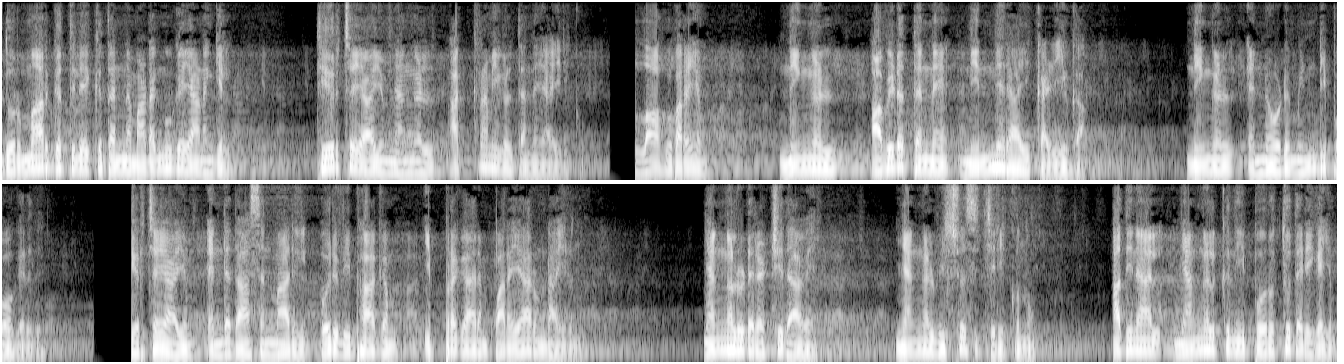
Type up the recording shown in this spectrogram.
ദുർമാർഗത്തിലേക്ക് തന്നെ മടങ്ങുകയാണെങ്കിൽ തീർച്ചയായും ഞങ്ങൾ അക്രമികൾ തന്നെയായിരിക്കും. അള്ളാഹു പറയും നിങ്ങൾ അവിടെ തന്നെ നിന്ദ്യരായി കഴിയുക. നിങ്ങൾ എന്നോട് മിണ്ടിപ്പോകരുത്. തീർച്ചയായും എന്റെ ദാസന്മാരിൽ ഒരു വിഭാഗം ഇപ്രകാരം പറയാറുണ്ടായിരുന്നു. ഞങ്ങളുടെ രക്ഷിതാവേ ഞങ്ങൾ വിശ്വസിച്ചിരിക്കുന്നു. അതിനാൽ ഞങ്ങൾക്ക് നീ പൊറത്തു തരികയും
